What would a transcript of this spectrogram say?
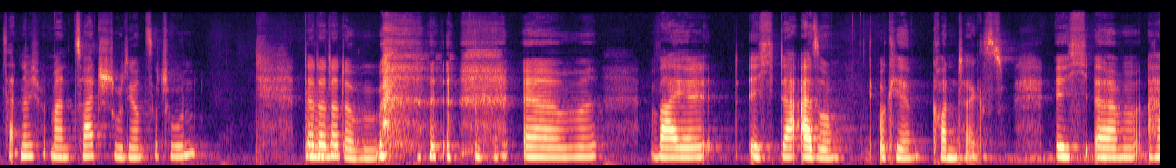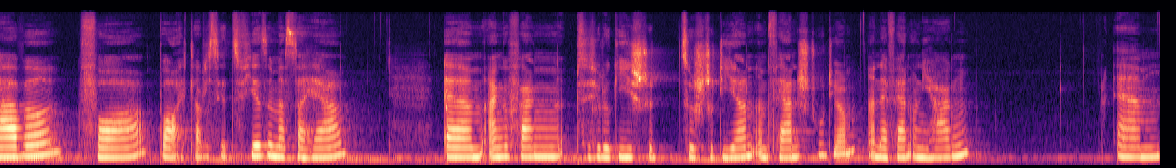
Es hat nämlich mit meinem Zweitstudium zu tun. Da, da, da, dum. ähm, weil ich da, also, okay, Kontext. Ich ähm, habe vor, boah, ich glaube, das ist jetzt vier Semester her, ähm, angefangen, Psychologie stu zu studieren im Fernstudium an der Fernuni Hagen. Ähm,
